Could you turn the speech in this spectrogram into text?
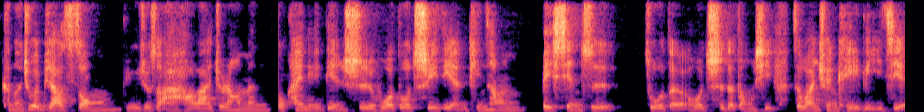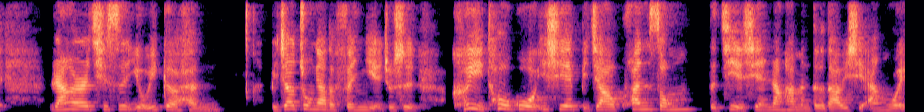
可能就会比较松，比如就说啊，好啦，就让他们多看一点电视，或多吃一点平常被限制做的或吃的东西，这完全可以理解。然而，其实有一个很。比较重要的分野就是可以透过一些比较宽松的界限，让他们得到一些安慰。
